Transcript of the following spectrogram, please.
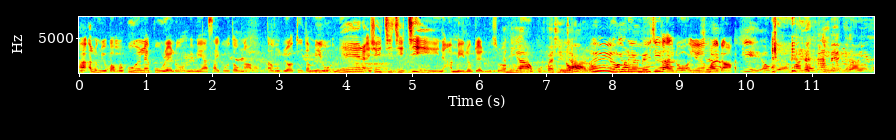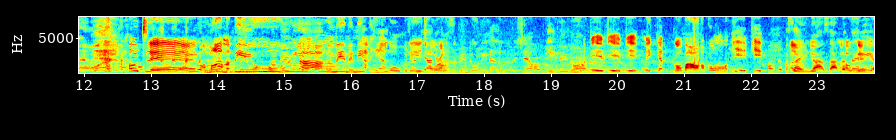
အဲအဲ့လိုမျိုးပေါ့မပူရင်လည်းပူတယ်လို့မေမေကစိုက်ကိုသုံးတာပေါ့တောက်ပြီးတော့သူ့သမီးကိုအမြဲတမ်းအရေးကြီးကြီးကြည့်နေအမေလုပ်တဲ့လူဆိုအတော့နီကတော့ profession ကြတာနော်နော်အေးအမလေးမေးကြည့်လိုက်တော့အရင်မိုက်တာအပြည့်ဟုတ်တယ်အမတော့အပြည့်နေရတော့ဟုတ်တယ်အမမပြီးဘူးမမေမမေကအရန်ကိုမလေးချောတာစပင်တိုလေးနဲ့အဲ့လိုမျိုးရမ်းအပြည့်လေနော်အပြည့်အပြည့်အပြည့်မိတ်ကပ်ကောပါအကုန်လုံးအပြည့်အပြည့်ဟုတ်တယ်ပဆိုင်ကစားလက်သေးလေးက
